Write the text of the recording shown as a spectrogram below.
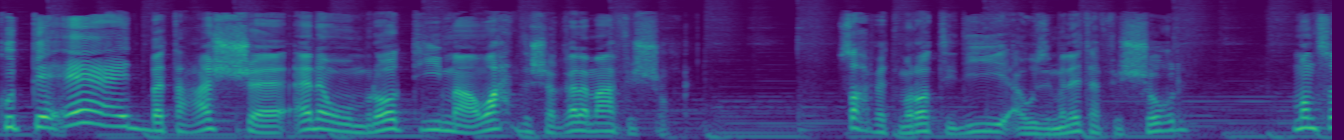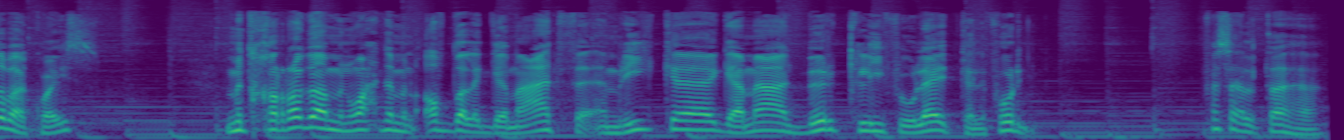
كنت قاعد بتعشى أنا ومراتي مع واحدة شغالة معاها في الشغل. صاحبة مراتي دي أو زميلتها في الشغل منصبها كويس. متخرجة من واحدة من أفضل الجامعات في أمريكا جامعة بيركلي في ولاية كاليفورنيا. فسألتها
